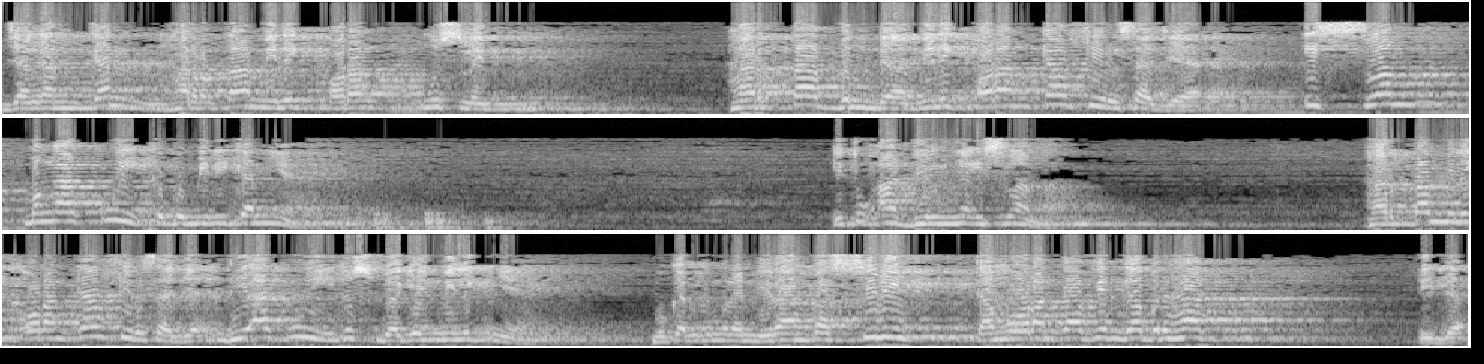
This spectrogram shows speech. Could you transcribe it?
Jangankan harta milik orang muslim, harta benda milik orang kafir saja Islam mengakui kepemilikannya itu adilnya Islam harta milik orang kafir saja diakui itu sebagai miliknya. Bukan kemudian dirampas sini kamu orang kafir gak berhak. Tidak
